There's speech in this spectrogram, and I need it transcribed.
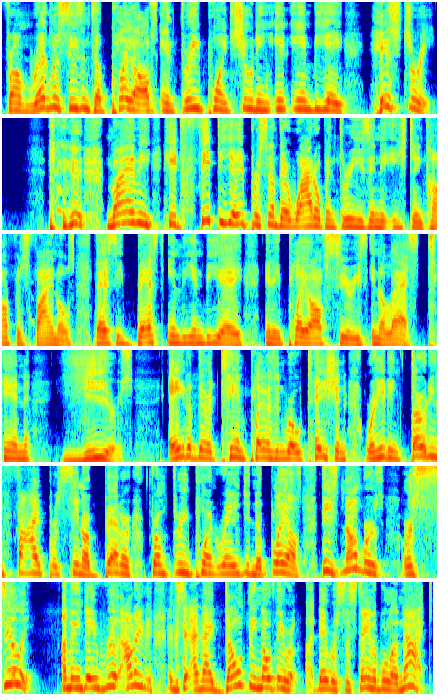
from regular season to playoffs in three point shooting in NBA history. Miami hit 58% of their wide open threes in the Eastern Conference Finals. That's the best in the NBA in a playoff series in the last 10 years. Eight of their 10 players in rotation were hitting 35% or better from three point range in the playoffs. These numbers are silly. I mean, they really. I don't even. And I don't think know if they were they were sustainable or not.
